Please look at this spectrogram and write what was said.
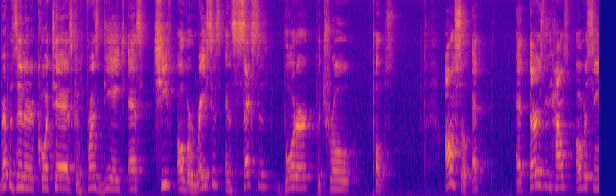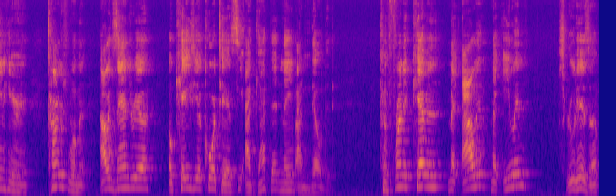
Representative Cortez confronts DHS chief over racist and sexist border patrol posts. Also, at at Thursday's House overseeing hearing, Congresswoman Alexandria Ocasio Cortez, see, I got that name, I nailed it, confronted Kevin McAllen, McElin, screwed his up,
